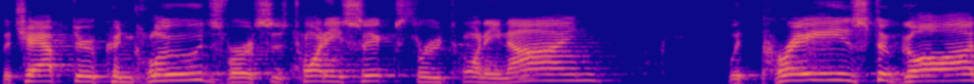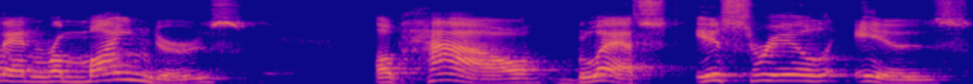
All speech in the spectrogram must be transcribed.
The chapter concludes, verses 26 through 29, with praise to God and reminders of how blessed Israel is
